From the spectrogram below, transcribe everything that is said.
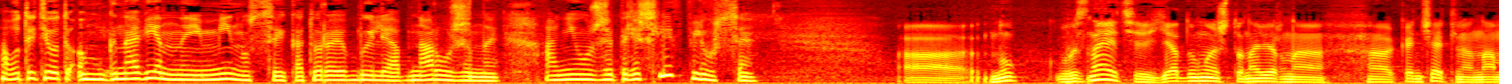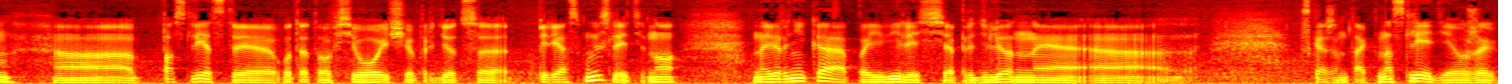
А вот эти вот мгновенные минусы, которые были обнаружены, они уже перешли в плюсы? А, ну, вы знаете, я думаю, что, наверное, окончательно нам а, последствия вот этого всего еще придется переосмыслить, но наверняка появились определенные а, скажем так, наследие уже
